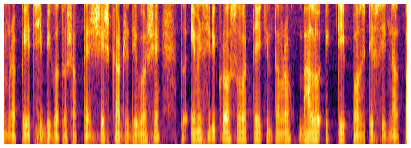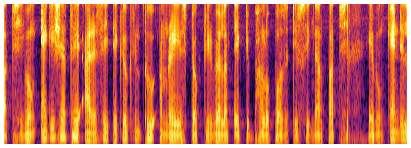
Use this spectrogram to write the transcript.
আমরা পেয়েছি বিগত সপ্তাহের শেষ কার্য দিবসে তো এমএসিডি ক্রস ওভার থেকে কিন্তু আমরা ভালো একটি পজিটিভ সিগনাল পাচ্ছি এবং একই সাথে আরএসআই থেকেও কিন্তু আমরা এই স্টকটির বেলাতে একটি ভালো পজিটিভ সিগনাল পাচ্ছি। এবং ক্যান্ডেল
